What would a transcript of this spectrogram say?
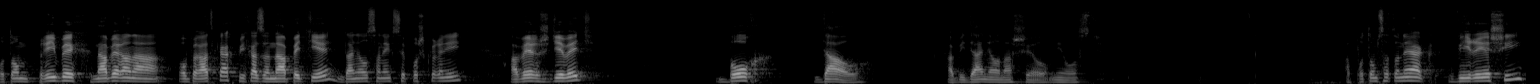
Potom príbeh naberá na obrátkach, prichádza napätie, Daniel sa nechce poškvrniť. A verš 9. Boh dal, aby Daniel našiel milosť. A potom sa to nejak vyrieši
